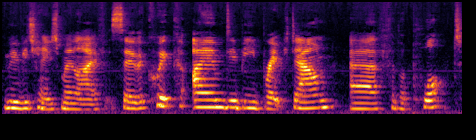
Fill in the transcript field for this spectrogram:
movie changed my life. So the quick IMDb breakdown uh, for the plot:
